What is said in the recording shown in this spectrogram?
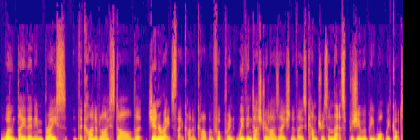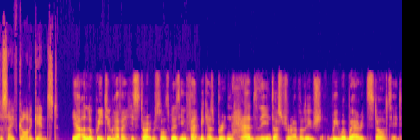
won't they then embrace the kind of lifestyle that generates that kind of carbon footprint with industrialization of those countries? And that's presumably what we've got to safeguard against. Yeah, and look, we do have a historic responsibility. In fact, because Britain had the Industrial Revolution, we were where it started.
